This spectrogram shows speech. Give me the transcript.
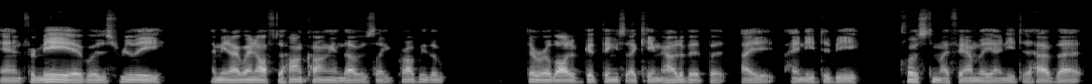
And for me, it was really, I mean, I went off to Hong Kong and that was like probably the, there were a lot of good things that came out of it, but I, I need to be close to my family. I need to have that,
